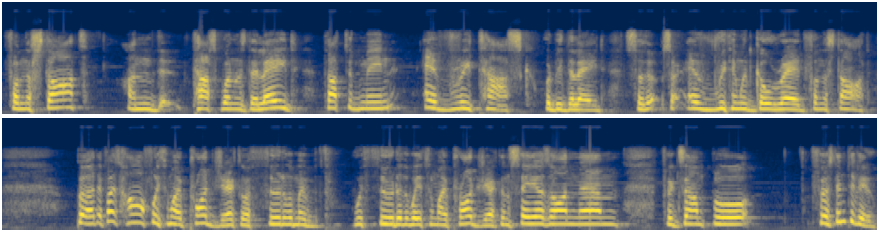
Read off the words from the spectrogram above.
from the start and task 1 was delayed, that would mean every task would be delayed. So, so everything would go red from the start. But if I was halfway through my project or a third of, my, third of the way through my project and say I was on, um, for example, first interview.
